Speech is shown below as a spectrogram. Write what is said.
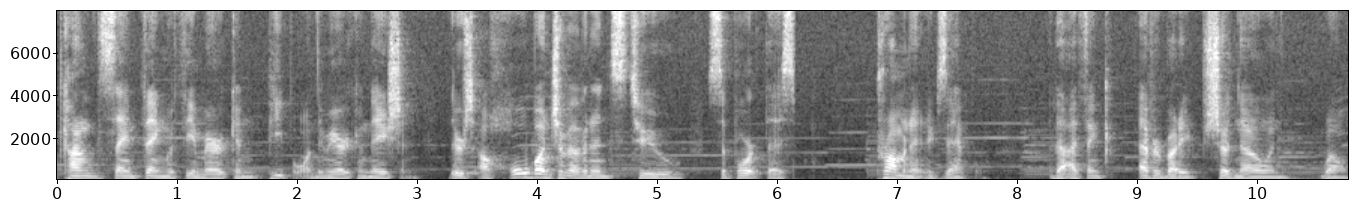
kind of the same thing with the American people and the American nation. There's a whole bunch of evidence to support this. Prominent example that I think everybody should know and, well,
